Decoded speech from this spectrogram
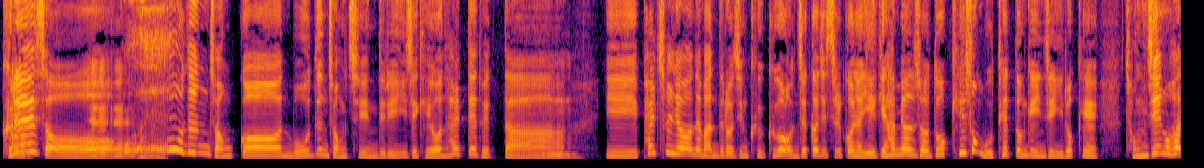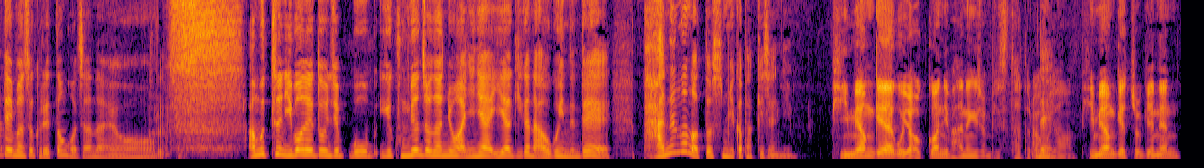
그래서 예, 예. 모든 정권, 모든 정치인들이 이제 개헌할 때 됐다. 음. 이 87년에 만들어진 그 그걸 언제까지 쓸 거냐 얘기하면서도 계속 못 했던 게 이제 이렇게 정쟁화되면서 그랬던 거잖아요. 그렇죠. 아무튼 이번에도 이제 뭐 이게 국면 전환용 아니냐 이야기가 나오고 있는데 반응은 어떻습니까, 박 기자님? 비명계하고 여건이 반응이 좀 비슷하더라고요. 네. 비명계 쪽에는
